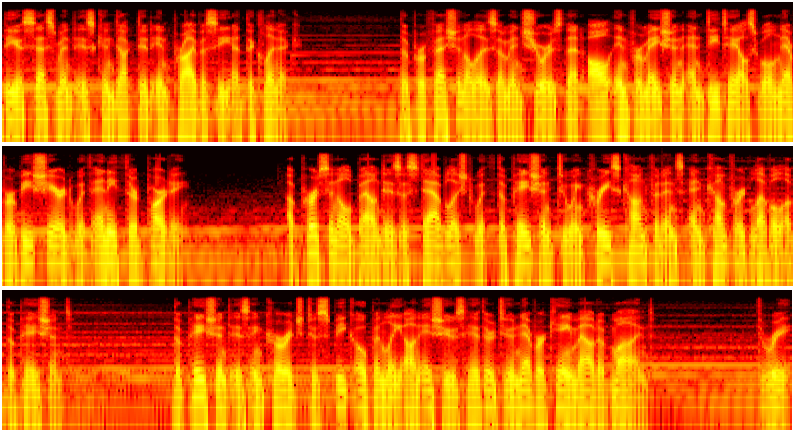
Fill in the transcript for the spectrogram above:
The assessment is conducted in privacy at the clinic. The professionalism ensures that all information and details will never be shared with any third party. A personal bound is established with the patient to increase confidence and comfort level of the patient. The patient is encouraged to speak openly on issues hitherto never came out of mind. 3.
